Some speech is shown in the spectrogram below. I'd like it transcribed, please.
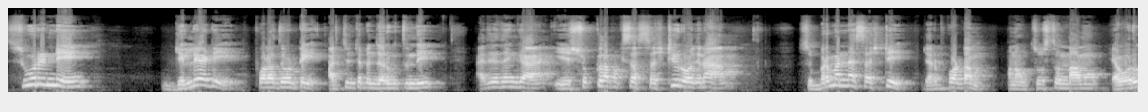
సూర్యుడిని జిల్లేటి పూలతోటి అర్చించడం జరుగుతుంది. అదేవిధంగా ఈ శుక్లపక్ష షష్ఠి రోజున సుబ్రహ్మణ్య షష్ఠి జరుపుకోవటం మనం చూస్తున్నాము ఎవరు?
